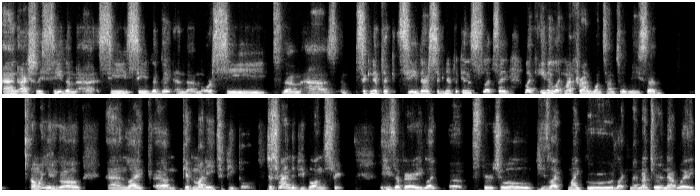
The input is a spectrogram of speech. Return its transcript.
and actually see them as, see see the good in them or see them as significant see their significance let's say. Like even like my friend one time told me he said i want you to go and like um, give money to people just random people on the street he's a very like uh, spiritual he's like my guru like my mentor in that way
